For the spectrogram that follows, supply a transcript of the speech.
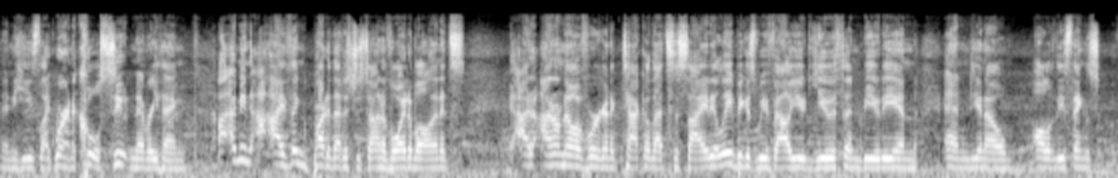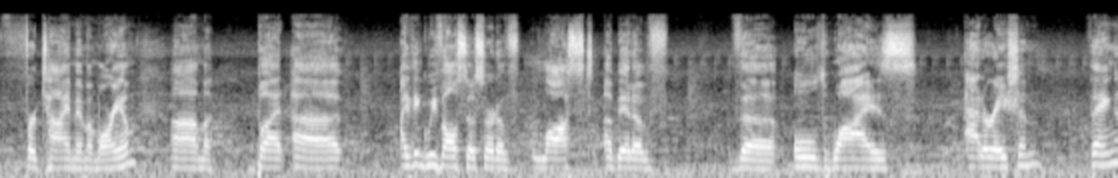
and he's like wearing a cool suit and everything. I I mean, I I think part of that is just unavoidable and it's I, I don't know if we're going to tackle that societally because we valued youth and beauty and and you know all of these things for time immemorial. Um, but uh, I think we've also sort of lost a bit of the old wise adoration thing.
